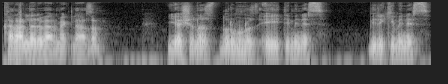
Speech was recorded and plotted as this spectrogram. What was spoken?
kararları vermek lazım. Yaşınız, durumunuz, eğitiminiz, birikiminiz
